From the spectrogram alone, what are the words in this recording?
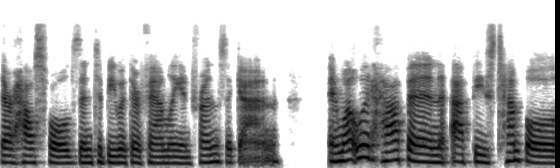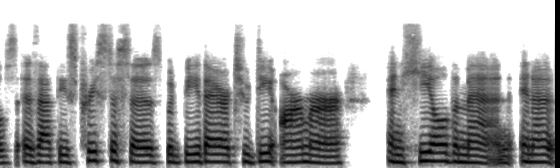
their households and to be with their family and friends again. And what would happen at these temples is that these priestesses would be there to de armor and heal the men in a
